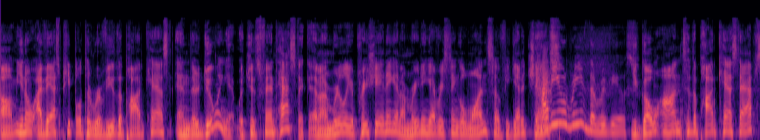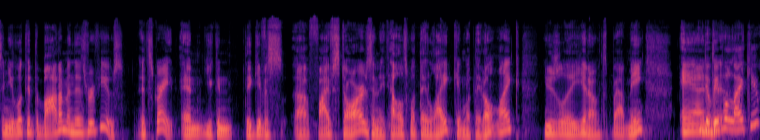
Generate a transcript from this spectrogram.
Um, you know, I've asked people to review the podcast, and they're doing it, which is fantastic, and I'm really appreciating it. I'm reading every single one. So if you get a chance, How do you read the reviews? You go on to the podcast apps and you look at the bottom and there's reviews. It's great. And you can, they give us uh, five stars and they tell us what they like and what they don't like. Usually, you know, it's about me. And Do people like you?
